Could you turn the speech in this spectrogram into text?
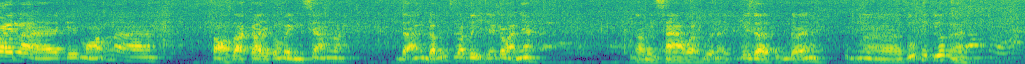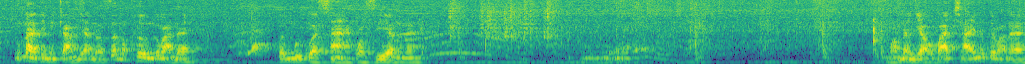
Quay lại cái món à, tỏ già cầy của mình xem đã ngấm gia vị cho các bạn nhé? Là mình xào vào vừa nãy bây giờ cũng đấy này, cũng à, rút hết nước này. Lúc này thì mình cảm nhận nó rất là thơm các bạn đây thơm mùi quả xả, quả riềng này. Món này nhậu bát cháy nữa các bạn này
